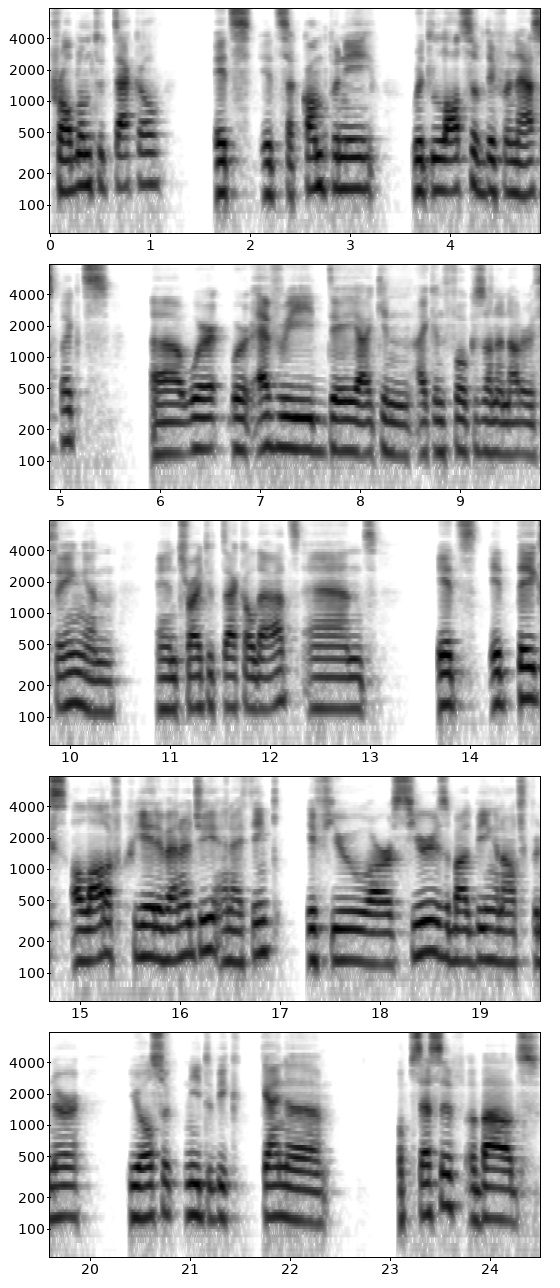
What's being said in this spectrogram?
problem to tackle. It's it's a company with lots of different aspects uh, where where every day I can I can focus on another thing and and try to tackle that. And it's it takes a lot of creative energy. And I think if you are serious about being an entrepreneur you also need to be kind of obsessive about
